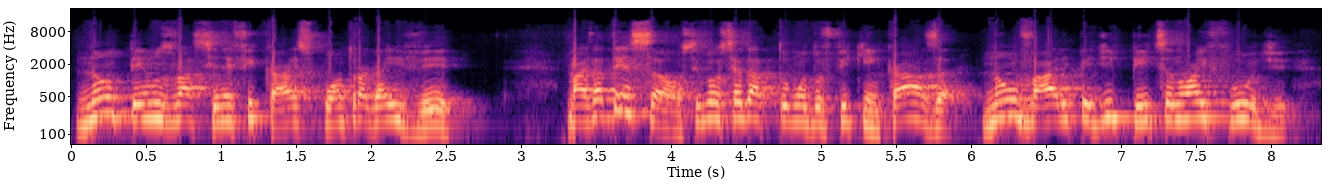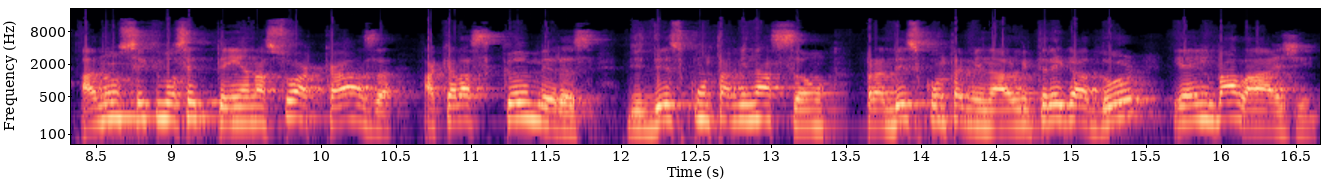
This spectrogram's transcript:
não temos vacina eficaz contra o HIV. Mas atenção, se você é da turma do Fique em Casa, não vale pedir pizza no iFood, a não ser que você tenha na sua casa aquelas câmeras de descontaminação para descontaminar o entregador e a embalagem.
